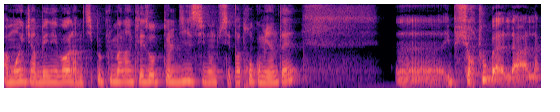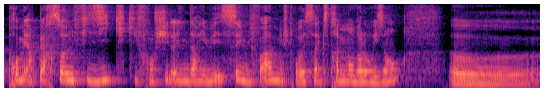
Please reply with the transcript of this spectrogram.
à moins qu'un bénévole un petit peu plus malin que les autres te le dise, sinon tu sais pas trop combien t'es. Euh, et puis surtout, bah, la, première personne physique qui franchit la ligne d'arrivée, c'est une femme, et je trouvais ça extrêmement valorisant. Euh,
